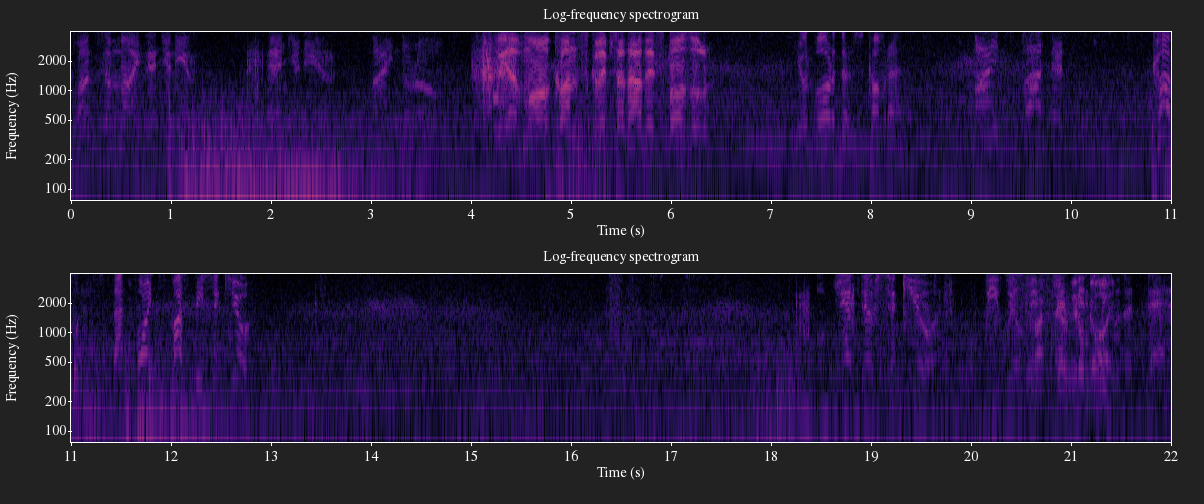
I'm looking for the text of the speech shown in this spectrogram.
plant some mines, engineers. Engineers, mine the road. We have more conscripts at our disposal. Your orders, comrade. Mines planted! Comrade, that point must be secure. Objective secured. We will Structure defend it going. to the death.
